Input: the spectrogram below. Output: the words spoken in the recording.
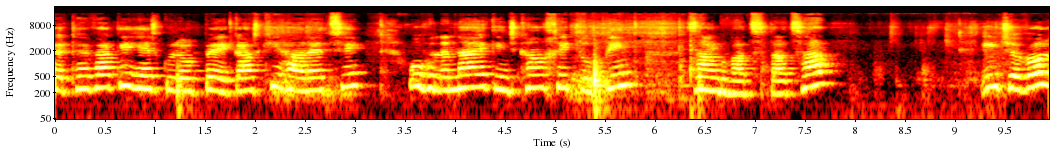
թեթևակի երկու րոպեի կարգի հարեցի ու հլնայեք ինչքան խիտ ու պինդ զանգված ստացա, ինչը որ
